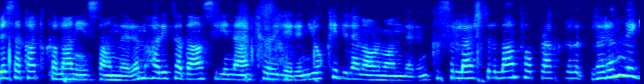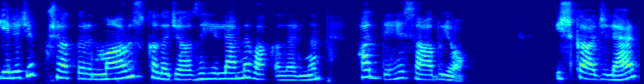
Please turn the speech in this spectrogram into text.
Ve sakat kalan insanların, haritadan silinen köylerin, yok edilen ormanların, kısırlaştırılan toprakların ve gelecek kuşakların maruz kalacağı zehirlenme vakalarının haddi hesabı yok. İşgalciler,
